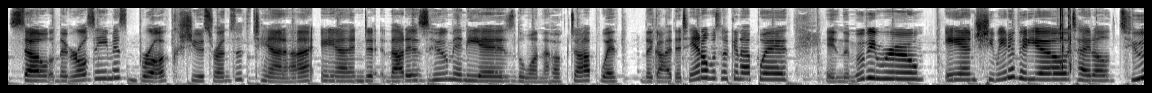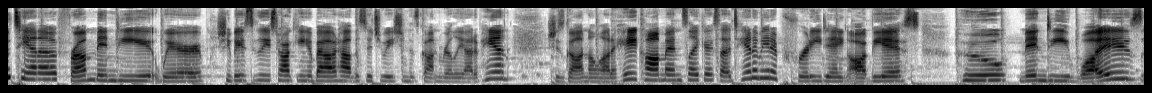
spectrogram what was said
So the girl's name is Brooke. She was friends with Tana, and that is who Mindy is, the one that hooked up with the guy that Tana was hooking up with in the movie room. And she made a video titled To Tana from Mindy, where she basically is talking about how the situation has gotten really out of hand. She's gotten a lot of hate comments. Like I said, Tana made it pretty dang obvious who Mindy was.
